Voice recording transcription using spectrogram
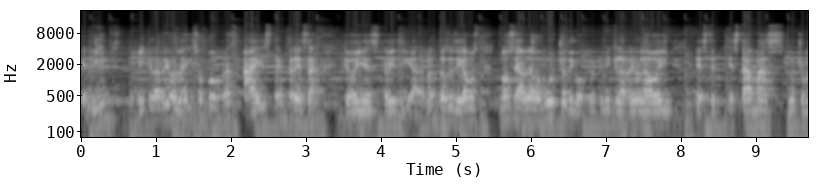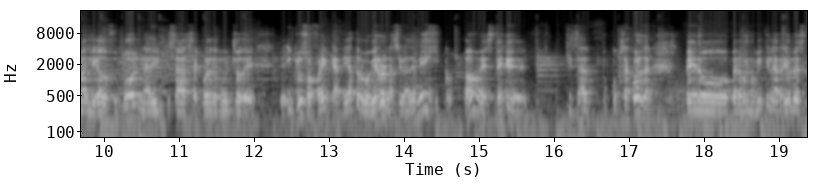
el IMSS de Miquel Arriola hizo compras a esta empresa que hoy es, que hoy es ligada, ¿no? Entonces, digamos, no se ha hablado mucho, digo, creo que Miquel Arriola hoy este, está más, mucho más ligado al fútbol, nadie quizás se acuerde mucho de, de incluso fue candidato al gobierno de la Ciudad de México, ¿no? Este, quizás pocos se acuerdan, pero, pero bueno, Miquel Arriola es,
